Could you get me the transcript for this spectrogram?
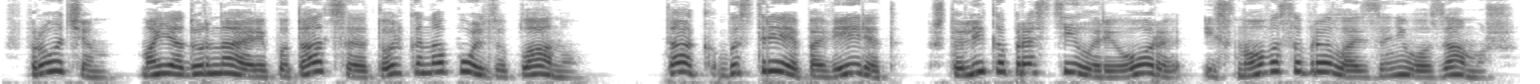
Впрочем, моя дурная репутация только на пользу плану. Так быстрее поверят, что Лика простила Риоры и снова собралась за него замуж.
